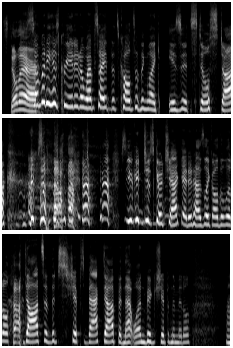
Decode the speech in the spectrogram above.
still there. Somebody has created a website that's called something like "Is it still stuck?" or something. so you can just go check, and it has like all the little dots of the ships backed up, and that one big ship in the middle. all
